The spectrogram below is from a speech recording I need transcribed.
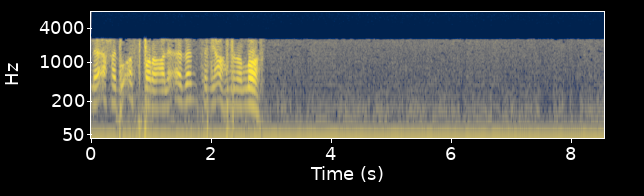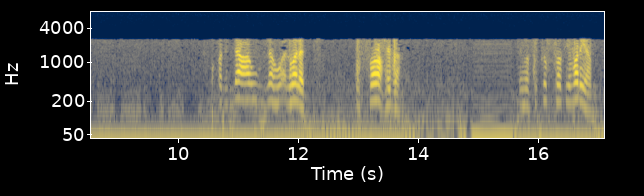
لا أحد أصبر على أذى سمعه من الله. وقد ادعوا له الولد الصاحبة كما في قصة مريم.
